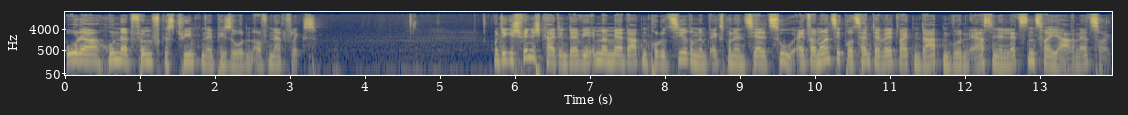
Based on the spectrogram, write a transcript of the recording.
oder 105 gestreamten Episoden auf Netflix. Und die Geschwindigkeit, in der wir immer mehr Daten produzieren, nimmt exponentiell zu. Etwa 90 Prozent der weltweiten Daten wurden erst in den letzten zwei Jahren erzeugt.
